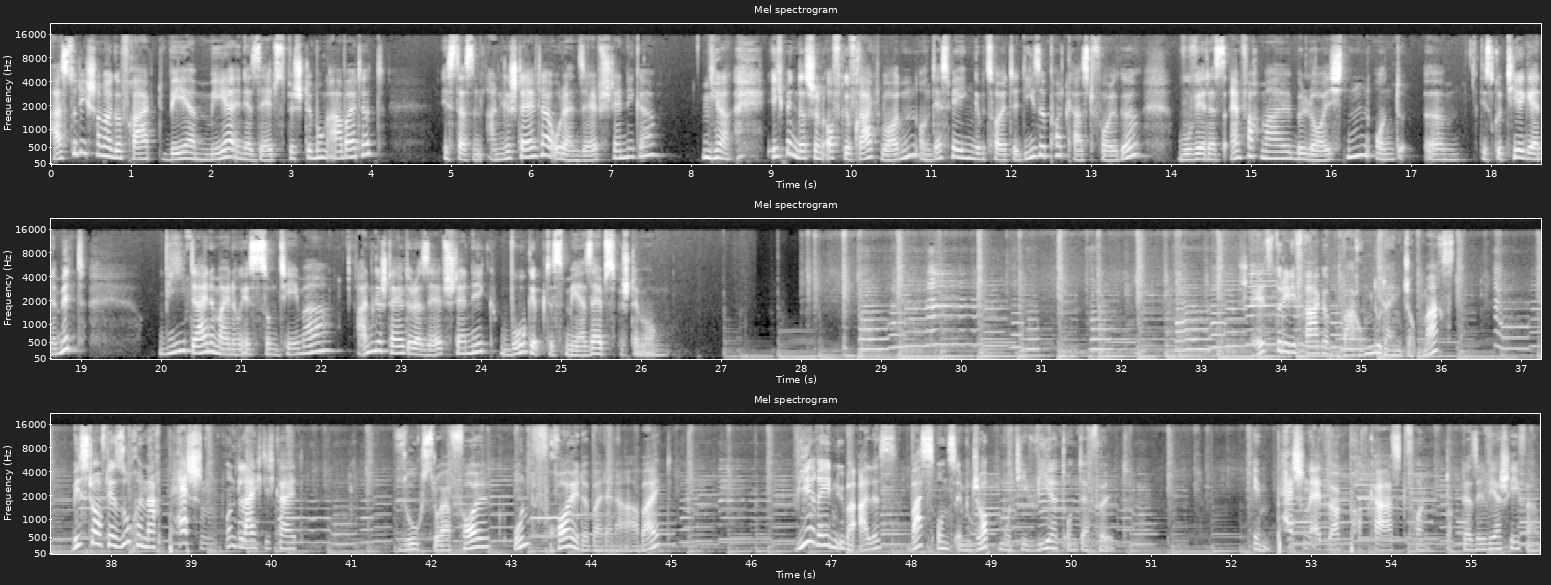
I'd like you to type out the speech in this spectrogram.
Hast du dich schon mal gefragt, wer mehr in der Selbstbestimmung arbeitet? Ist das ein Angestellter oder ein Selbstständiger? Ja, ich bin das schon oft gefragt worden und deswegen gibt es heute diese Podcast-Folge, wo wir das einfach mal beleuchten und ähm, diskutiere gerne mit, wie deine Meinung ist zum Thema angestellt oder selbstständig, wo gibt es mehr Selbstbestimmung? Stellst du dir die Frage, warum du deinen Job machst? Bist du auf der Suche nach Passion und Leichtigkeit? Suchst du Erfolg und Freude bei deiner Arbeit? Wir reden über alles, was uns im Job motiviert und erfüllt. Im Passion at Work Podcast von Dr. Silvia Schäfer.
